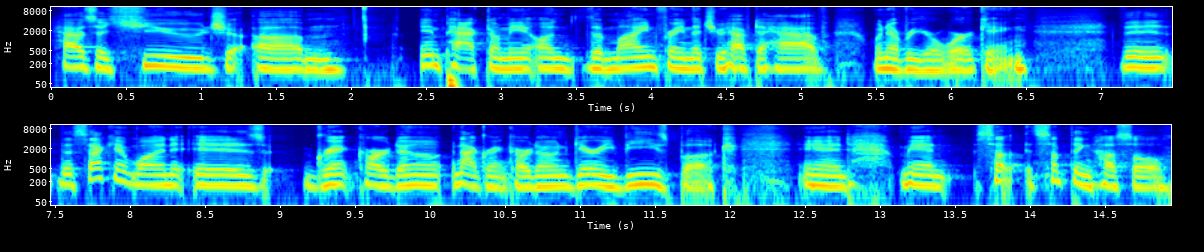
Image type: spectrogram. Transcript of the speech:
has a huge um, impact on me on the mind frame that you have to have whenever you're working. The the second one is Grant Cardone, not Grant Cardone, Gary V's book. And man, so, it's something hustle.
